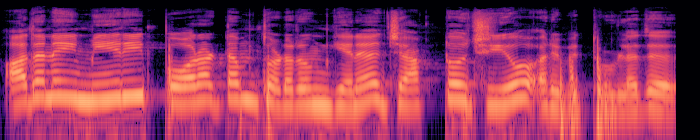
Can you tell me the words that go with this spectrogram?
அதனை மீறி போராட்டம் தொடரும் என ஜாக்டோஜியோ அறிவித்துள்ளது.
